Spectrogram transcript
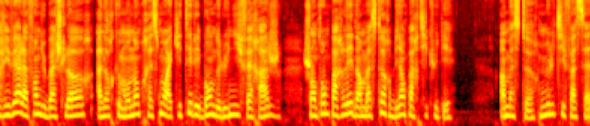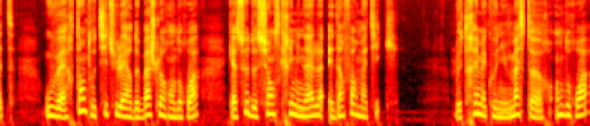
Arrivé à la fin du bachelor, alors que mon empressement a quitté les bancs de l'uniférage, j'entends parler d'un master bien particulier. Un master multifacette, ouvert tant aux titulaires de bachelor en droit qu'à ceux de sciences criminelles et d'informatique. Le très méconnu master en droit,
